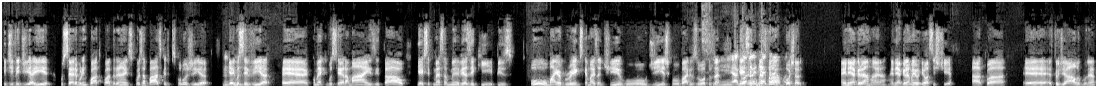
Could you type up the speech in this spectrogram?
que dividia aí o cérebro em quatro quadrantes, coisa básica de psicologia. Uhum. E aí uhum. você via é, como é que você era mais e tal, e aí você começa a ver as equipes, ou o Meyer-Briggs, que é mais antigo, ou o Disco, ou vários outros, né? Sim, né? Agora e aí você começa a falar, poxa, Enneagrama, é, Enneagrama, eu, eu assisti a tua, é, teu diálogo, né,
